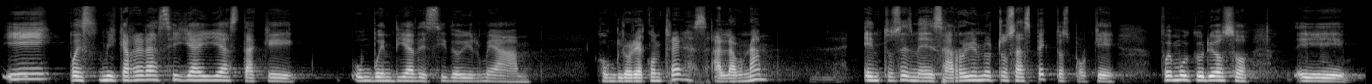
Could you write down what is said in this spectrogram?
y pues mi carrera sigue ahí hasta que un buen día decido irme a, con Gloria Contreras a la UNAM. Entonces me desarrollo en otros aspectos porque fue muy curioso eh,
